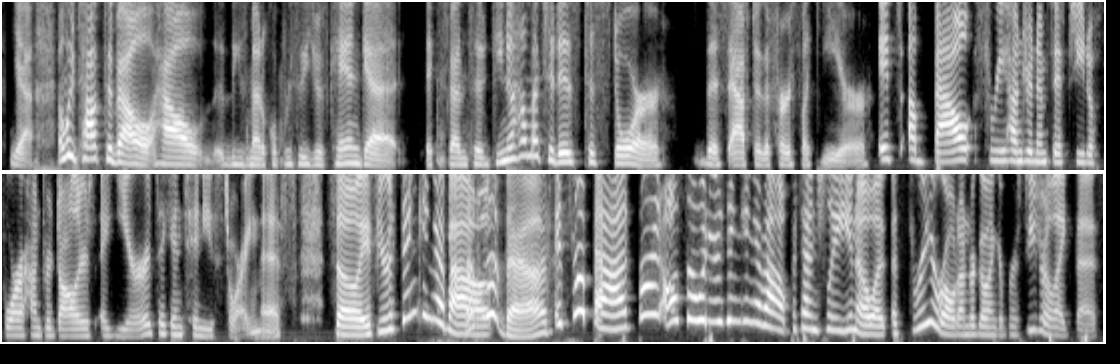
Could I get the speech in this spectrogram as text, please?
Yeah. And we talked about how these medical procedures can get expensive. Do you know how much it is to store this after the first like year? It's about 350 to 400 dollars a year to continue storing this. So if you're thinking about That's not bad. It's not bad, but also when you're thinking about potentially, you know, a, a 3-year-old undergoing a procedure like this,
